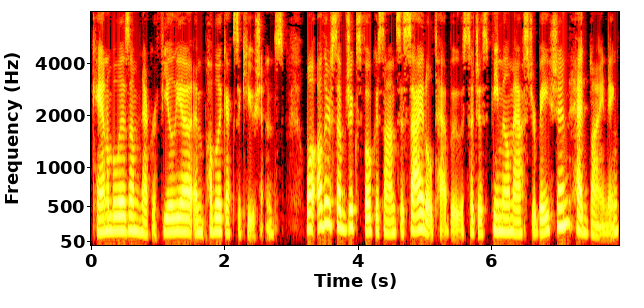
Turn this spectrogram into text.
cannibalism, necrophilia, and public executions, while other subjects focus on societal taboos such as female masturbation, head binding,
